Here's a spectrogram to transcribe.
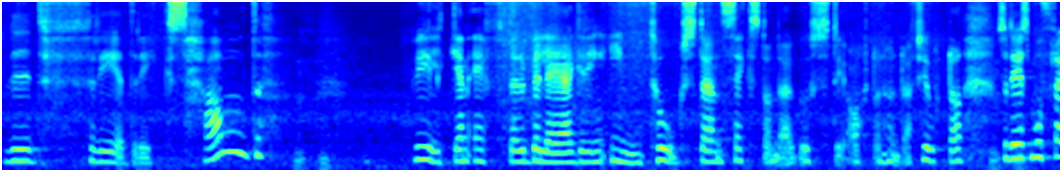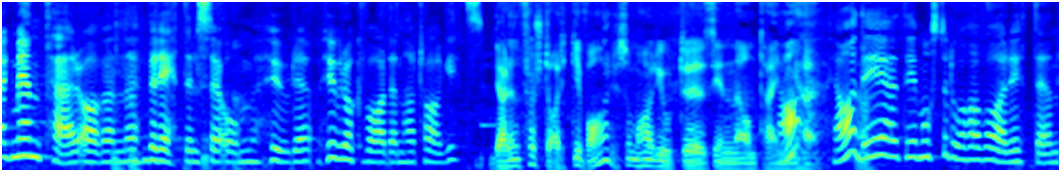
vid Fredrikshald. Mm. Vilken efter belägring intogs den 16 augusti 1814. Så det är små fragment här av en berättelse om hur, det, hur och var den har tagits. Det är den första arkivar som har gjort eh, sin anteckning ja, här? Ja, det, det, måste då ha varit den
